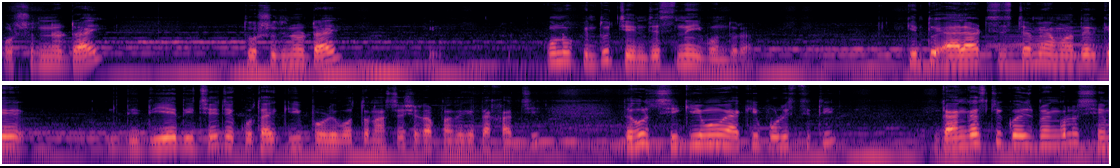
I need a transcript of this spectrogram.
পরশু দিনও ড্রাই পরশু দিনও ড্রাই কোনো কিন্তু চেঞ্জেস নেই বন্ধুরা। কিন্তু অ্যালার্ট সিস্টেমে আমাদেরকে দিয়ে দিচ্ছে যে কোথায় কী পরিবর্তন আসছে সেটা আপনাদেরকে দেখাচ্ছি। দেখুন, সিকিমেও একই পরিস্থিতি। গাঙ্গাস্টিক ওয়েস্ট বেঙ্গলও সেম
